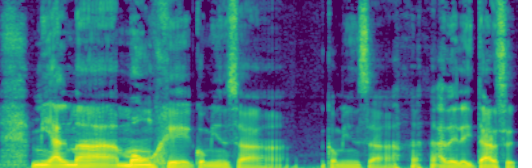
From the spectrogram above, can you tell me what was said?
mi alma monje comienza comienza a deleitarse.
